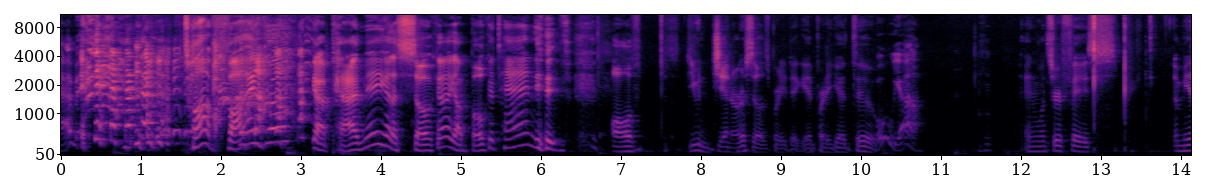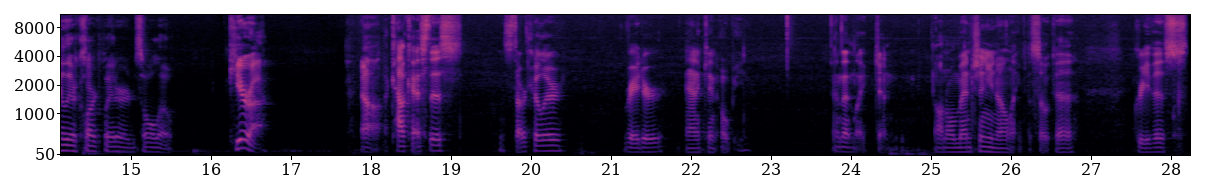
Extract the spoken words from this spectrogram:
Padme. Top five, bro. You got Padme. You got Ahsoka. You got Bo-Katan. All even Jyn Erso is pretty good. Pretty good too. oh yeah. And what's her face? Emilia Clarke played her in Solo. Qi'ra. Uh, Cal Kestis, Star Killer, Vader, Anakin, Obi, and then like Gen honorable mention. You know, like Ahsoka, Grievous,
